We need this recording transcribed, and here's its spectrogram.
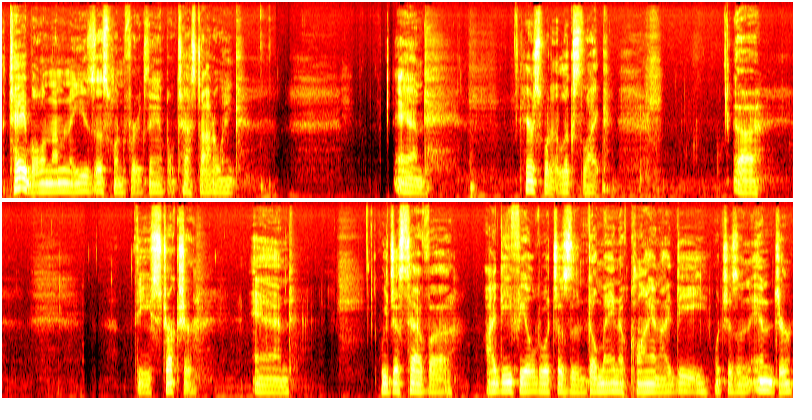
a table, and I'm going to use this one for example, test Auto AutoInc. And here's what it looks like. Uh, the structure and we just have a ID field, which is the domain of client ID, which is an integer.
